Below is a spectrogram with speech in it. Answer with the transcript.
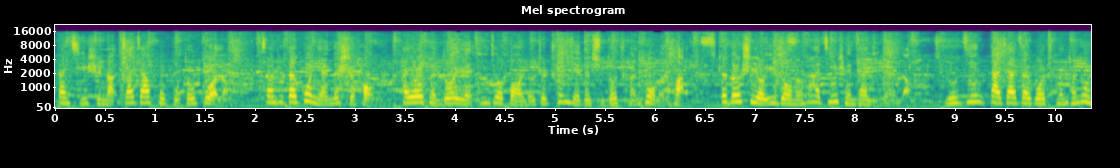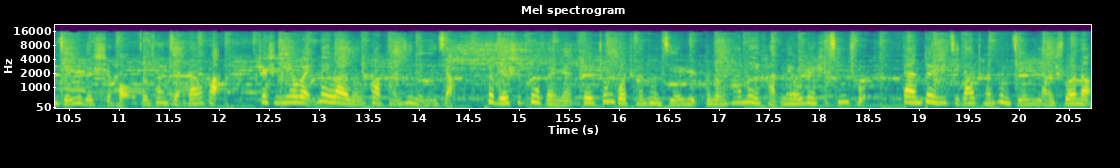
但其实呢，家家户户都过了。像是在过年的时候，还有很多人依旧保留着春节的许多传统文化，这都是有一种文化精神在里面的。如今大家在过传传统节日的时候，走向简单化，这是因为内外文化环境的影响。特别是部分人对中国传统节日的文化内涵没有认识清楚，但对于几大传统节日来说呢，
